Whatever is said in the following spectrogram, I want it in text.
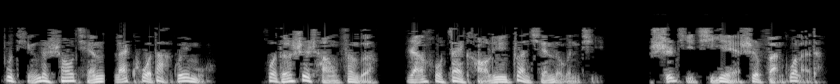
不停的烧钱来扩大规模，获得市场份额，然后再考虑赚钱的问题。实体企业是反过来的，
